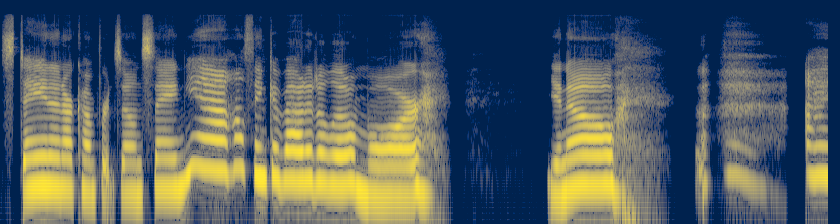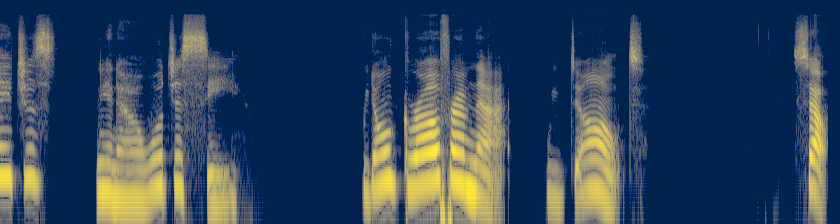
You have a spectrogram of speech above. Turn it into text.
staying in our comfort zone, saying, Yeah, I'll think about it a little more. You know, I just, you know, we'll just see. We don't grow from that. We don't. So,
